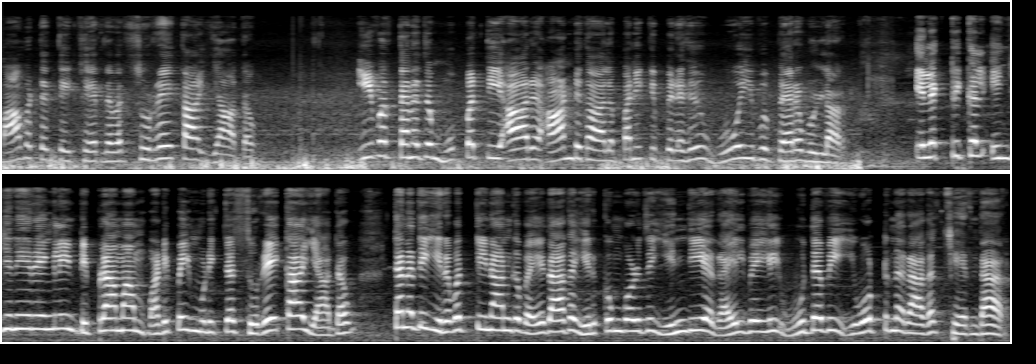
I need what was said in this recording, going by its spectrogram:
மாவட்டத்தைச் சேர்ந்தவர் சுரேகா யாதவ். இவர் தனது முப்பத்தி ஆறு ஆண்டுகால பணிக்கு பிறகு ஓய்வு பெறவுள்ளார். எலக்ட்ரிக்கல் இன்ஜினியரிங்கில் டிப்ளமா படிப்பை முடித்த சுரேகா யாதவ் தனது இருபத்தி நான்கு வயதாக இருக்கும் பொழுது இந்திய ரயில்வேயில் உதவி ஓட்டுநராக சேர்ந்தார்.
